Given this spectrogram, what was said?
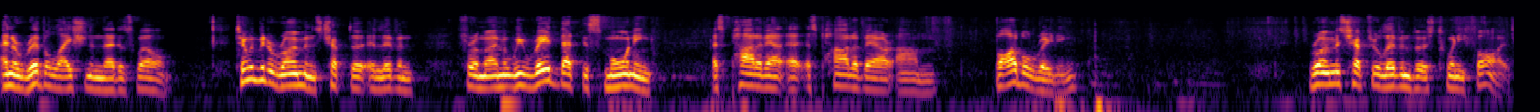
and a revelation in that as well. Turn with me to Romans chapter 11 for a moment. We read that this morning as part of our, as part of our um, Bible reading. Romans chapter 11, verse 25.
